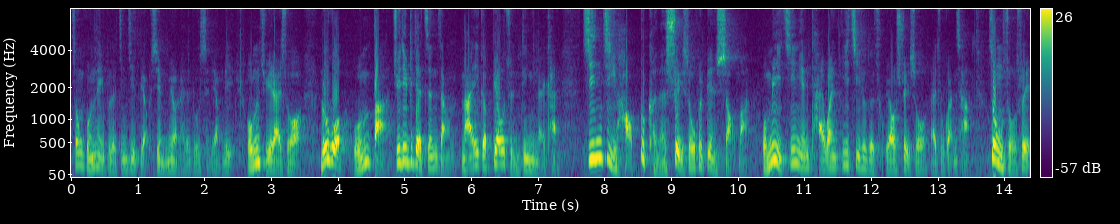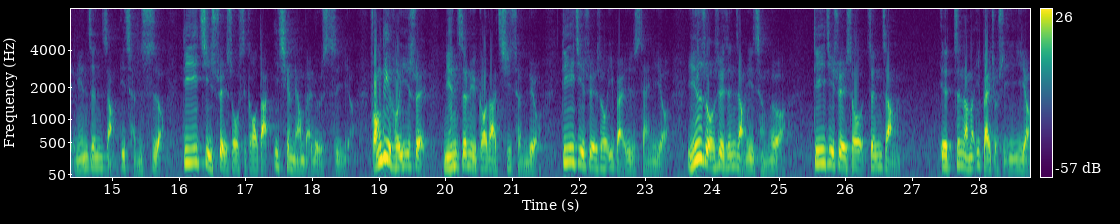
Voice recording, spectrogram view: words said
中国内部的经济表现没有来得如此亮丽。我们举例来说，如果我们把 GDP 的增长拿一个标准定义来看。经济好不可能税收会变少嘛？我们以今年台湾一季度的主要税收来做观察，重所税年增长一成四哦，第一季税收是高达一千两百六十四亿啊，房地合一税年增率高达七成六，第一季税收一百一十三亿哦，营所税增长一成二，第一季税收增长也增长到一百九十一亿啊，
